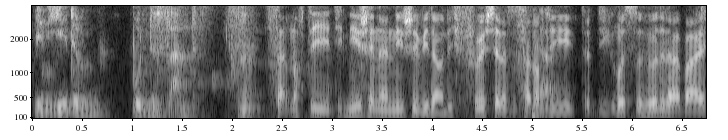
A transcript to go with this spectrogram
in jedem Bundesland. Ne? Es ist halt noch die, die Nische in der Nische wieder und ich fürchte, das ist halt ja. auch die, die größte Hürde dabei,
